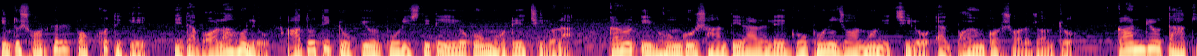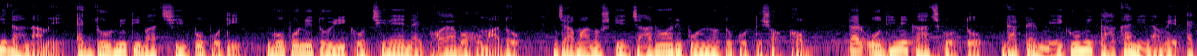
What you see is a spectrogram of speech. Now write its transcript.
কিন্তু সরকারের পক্ষ থেকে এটা বলা হলেও আদতে টোকিওর পরিস্থিতি এরকম মোটেও ছিল না। কারণ এই ভঙ্গুর শান্তির আড়ালে গোপনে জন্ম নিচ্ছিল এক ভয়ঙ্কর ষড়যন্ত্র। কান্ডিও তাকিদা নামে এক দুর্নীতিবাদ শিল্পপতি গোপনে তৈরি করছিলেন এক ভয়াবহ মাদক, যা মানুষকে জানোয়ারে পরিণত করতে সক্ষম। তার অধীনে কাজ করত ডাক্তার মেগুমি তাকানি নামের এক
